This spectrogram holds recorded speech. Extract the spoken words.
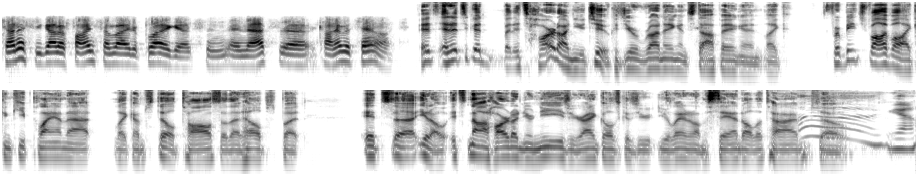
tennis, you got to find somebody to play against, and and that's uh, kind of a challenge. It's and it's a good, but it's hard on you too because you're running and stopping and like for beach volleyball, I can keep playing that. Like I'm still tall, so that helps. But it's uh, you know, it's not hard on your knees or your ankles because you're you're landing on the sand all the time. So Uh, yeah.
